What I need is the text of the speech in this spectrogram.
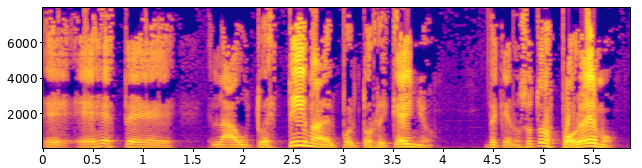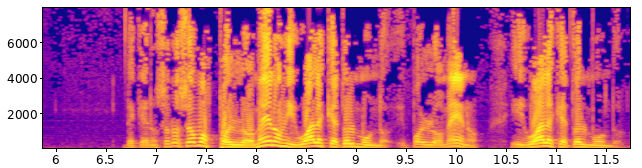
eh, es este la autoestima del puertorriqueño de que nosotros podemos de que nosotros somos por lo menos iguales que todo el mundo, y por lo menos iguales que todo el mundo.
